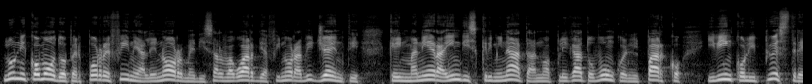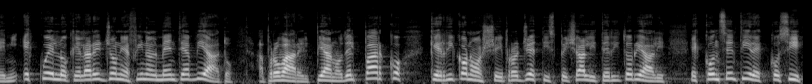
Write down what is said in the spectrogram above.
l'unico modo per porre fine alle norme di salvaguardia finora vigenti che in maniera indiscriminata hanno applicato ovunque nel parco i vincoli vincoli più estremi è quello che la Regione ha finalmente avviato, approvare il piano del parco che riconosce i progetti speciali territoriali e consentire così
